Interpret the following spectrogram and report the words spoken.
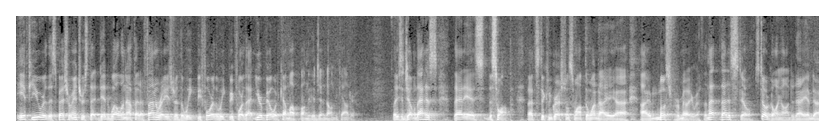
if you were the special interest that did well enough at a fundraiser the week before, the week before that, your bill would come up on the agenda on the calendar. Ladies and gentlemen, that is, that is the swamp. That's the congressional swamp, the one I, uh, I'm most familiar with. And that, that is still, still going on today. And uh,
